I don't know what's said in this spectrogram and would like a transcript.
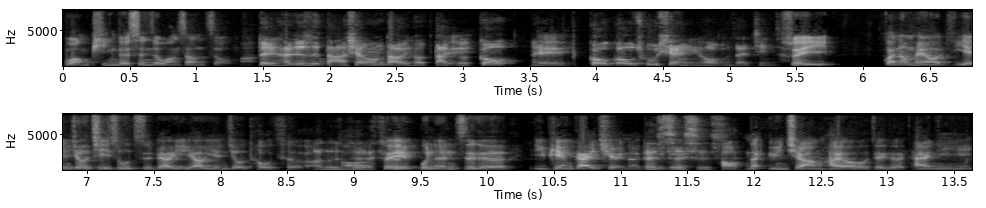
往平的，甚至往上走嘛。对，它就是打到下通道以后打个勾，哎，勾勾出现以后我们再进场。所以。观众朋友，研究技术指标也要研究透彻啊，对对，所以不能这个以偏概全了，对不对？是是是。好，那允强还有这个台泥、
